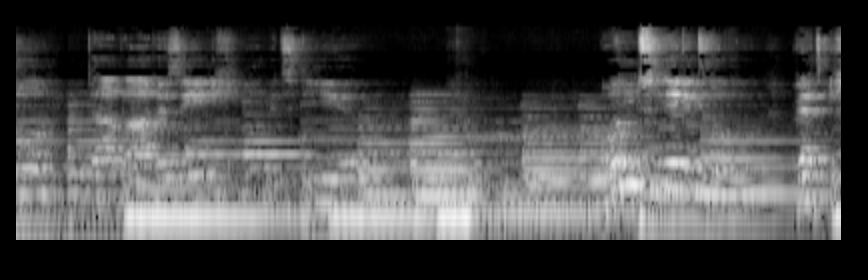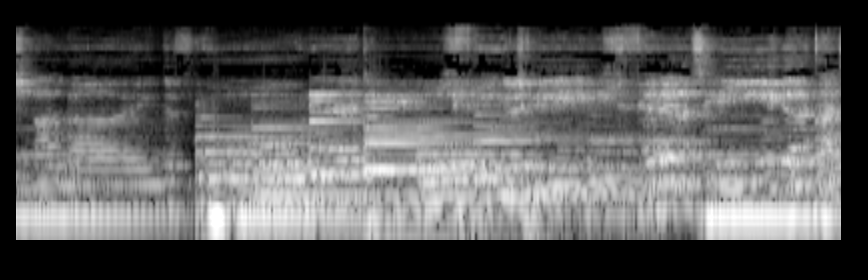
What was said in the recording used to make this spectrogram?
wo, da war es ich mit dir. Und nirgendwo werd ich alleine ohne ohne dich, wär es wieder ein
